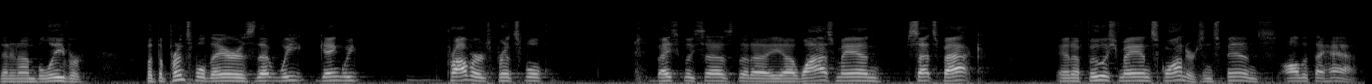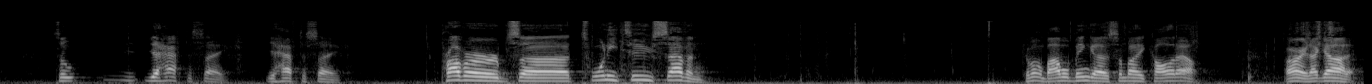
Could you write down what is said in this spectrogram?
than an unbeliever. But the principle there is that we, gang, we, Proverbs principle basically says that a, a wise man sets back and a foolish man squanders and spends all that they have. So you have to save. You have to save. Proverbs uh, 22 7. Come on, Bible bingo. Somebody call it out. All right, I got it.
